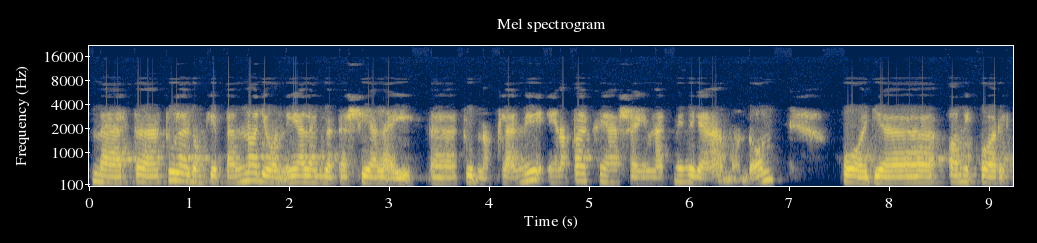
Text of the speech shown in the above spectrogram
mert tulajdonképpen nagyon jellegzetes jelei tudnak lenni. Én a pacienseimnek mindig elmondom, hogy amikor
